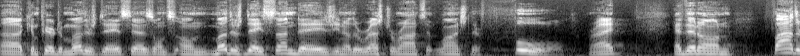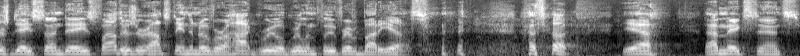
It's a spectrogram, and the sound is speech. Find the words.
Uh, compared to Mother's Day, it says on, on Mother's Day Sundays, you know, the restaurants at lunch, they're full, right? And then on Father's Day Sundays, fathers are out standing over a hot grill grilling food for everybody else. I thought, yeah, that makes sense.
